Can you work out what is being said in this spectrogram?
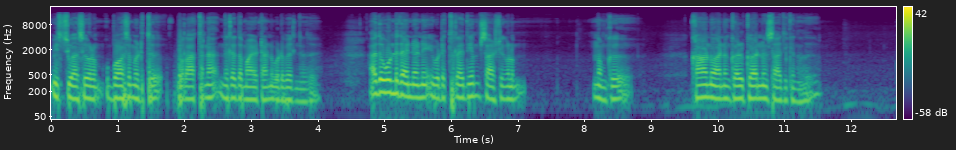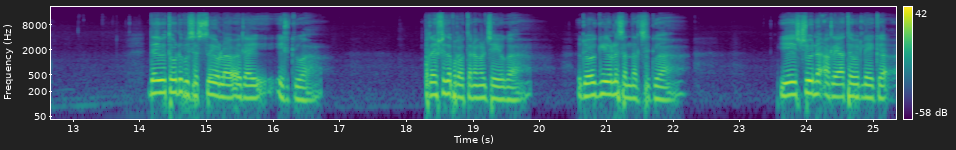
വിശ്വാസികളും ഉപവാസമെടുത്ത് പ്രാർത്ഥന നിരതമായിട്ടാണ് ഇവിടെ വരുന്നത്. അതുകൊണ്ട് തന്നെയാണ് ഇവിടെ ഇത്രയധികം സാക്ഷ്യങ്ങളും നമുക്ക് കാണുവാനും കേൾക്കുവാനും സാധിക്കുന്നത്. ദൈവത്തോട് വിശ്വസ്തയുള്ളവരായി ഇരിക്കുക. പ്രേക്ഷിത പ്രവർത്തനങ്ങൾ ചെയ്യുക. രോഗികളെ സന്ദർശിക്കുക. യേശുവിനെ അറിയാത്തവരിലേക്ക്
